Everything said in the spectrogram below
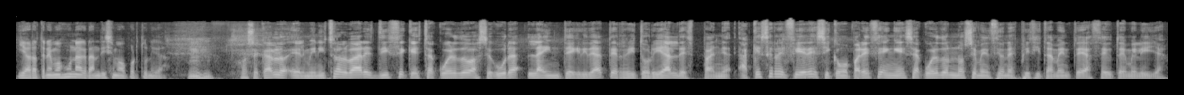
y ahora tenemos una grandísima oportunidad. José Carlos, el ministro Álvarez dice que este acuerdo asegura la integridad territorial de España. ¿A qué se refiere si, como parece en ese acuerdo, no se menciona explícitamente a Ceuta y Melilla?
